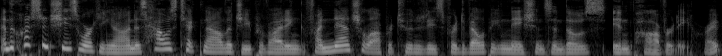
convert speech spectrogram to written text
And the question she's working on is how is technology providing financial opportunities for developing nations and those in poverty, right?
